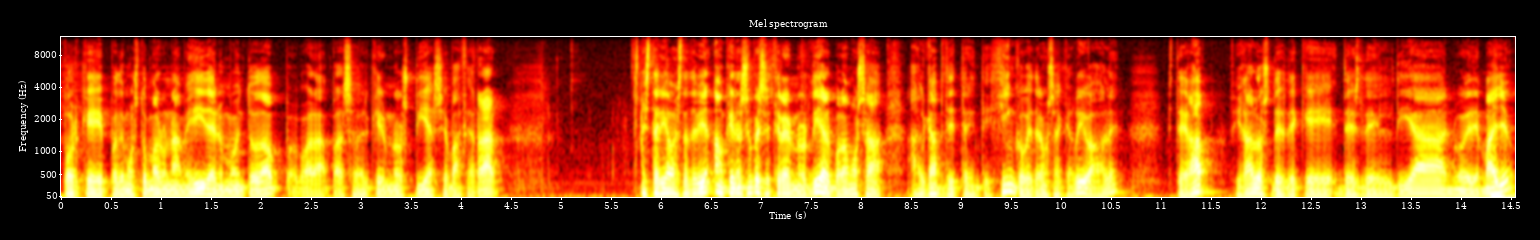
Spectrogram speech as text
porque podemos tomar una medida en un momento dado para, saber que en unos días se va a cerrar. Estaría bastante bien, aunque no siempre se cierra en unos días, volvamos al gap de 35 que tenemos aquí arriba, ¿vale? Este gap Fijaros, desde que desde el día 9 de mayo,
